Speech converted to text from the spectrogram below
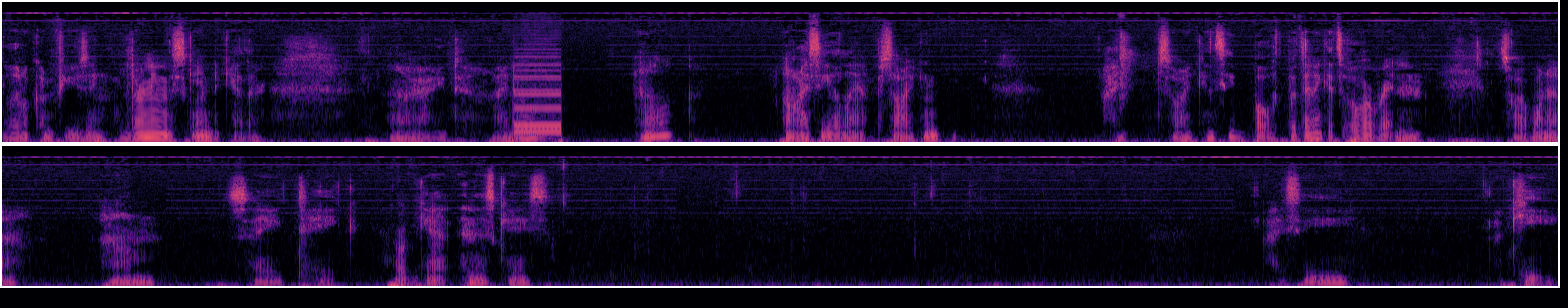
A little confusing. Learning this game together. All right. I don't. Oh, oh, I see a lamp, so I can I, so I can see both, but then it gets overwritten. So I want to um, say take, or get in this case. I see a key.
